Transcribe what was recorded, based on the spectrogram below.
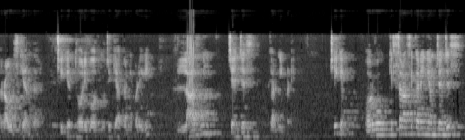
राउट्स के अंदर। ठीक है, थोड़ी बहुत मुझे क्या करनी पड़ेगी? लाजमी चेंजेस करनी पड़ेगी। ठीक है, और वो किस तरह से करेंगे हम चेंजेस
